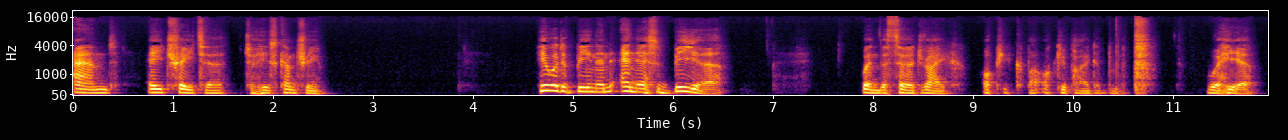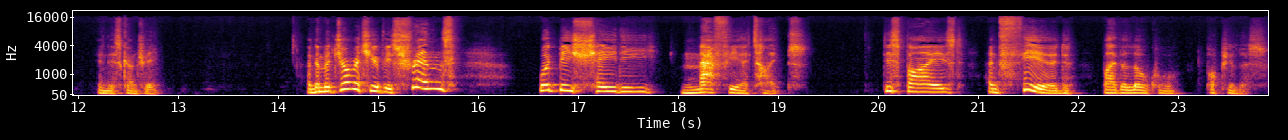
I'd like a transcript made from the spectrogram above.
and a traitor to his country. He would have been an NSBer when the Third Reich occupied were here in this country. And the majority of his friends would be shady mafia types, despised and feared by the local populace.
